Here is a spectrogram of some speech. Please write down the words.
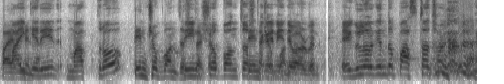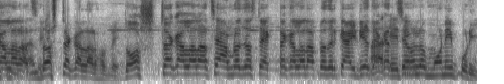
পাইকারি মাত্র তিনশো পঞ্চাশ টাকা। তিনশো পঞ্চাশ টাকা নিতে 350 পারবেন। এগুলোর কিন্তু পাঁচটা ছয়টা কালার আছে। দশটা কালার হবে। দশটা কালার আছে আমরা জাস্ট একটা কালার আপনাদেরকে আইডিয়া দেখাচ্ছি। এটা হলো মণিপুরি।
